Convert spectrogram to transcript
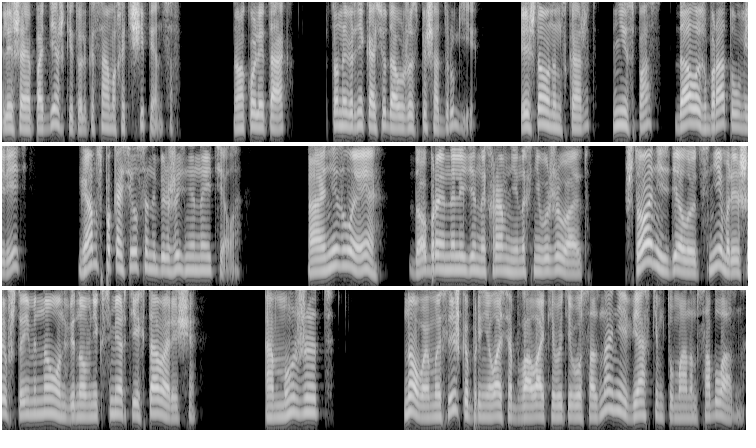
лишая поддержки только самых отщепенцев. Ну а коли так, то наверняка сюда уже спешат другие. И что он им скажет? Не спас? Дал их брату умереть? Гамс покосился на безжизненное тело. А они злые. Добрые на ледяных равнинах не выживают. Что они сделают с ним, решив, что именно он виновник смерти их товарища? А может... Новая мыслишка принялась обволакивать его сознание вязким туманом соблазна.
